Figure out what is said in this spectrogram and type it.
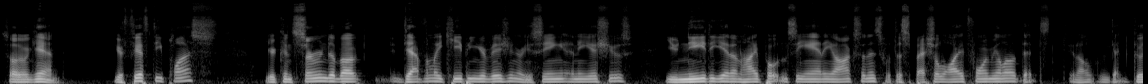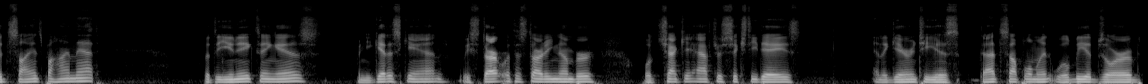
So again, you're 50 plus, you're concerned about definitely keeping your vision. Are you seeing any issues? You need to get on high potency antioxidants with the special eye formula. That's you know we've got good science behind that. But the unique thing is when you get a scan, we start with a starting number. We'll check you after 60 days, and the guarantee is that supplement will be absorbed,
